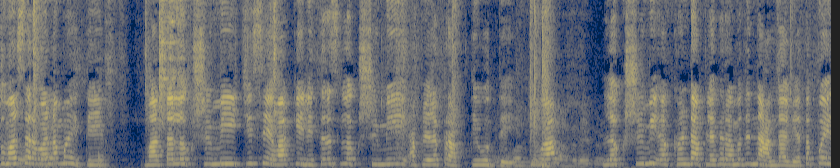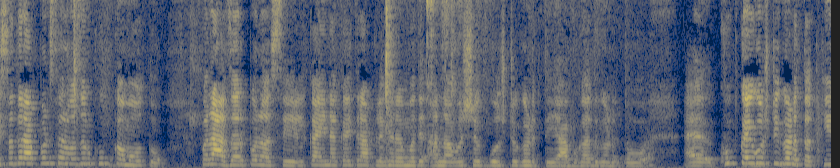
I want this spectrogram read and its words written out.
तुम्हाला सर्वांना माहिती आहे माता लक्ष्मीची सेवा केली तरच लक्ष्मी आपल्याला प्राप्ती होते. किंवा लक्ष्मी अखंड आपल्या घरामध्ये नांदावी. आता पैसा तर आपण सर्वजण खूप कमवतो. पण आजार पण असेल काही ना काहीतरी आपल्या घरामध्ये अनावश्यक गोष्ट घडते अपघात घडतो. खूप काही गोष्टी घडतात की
